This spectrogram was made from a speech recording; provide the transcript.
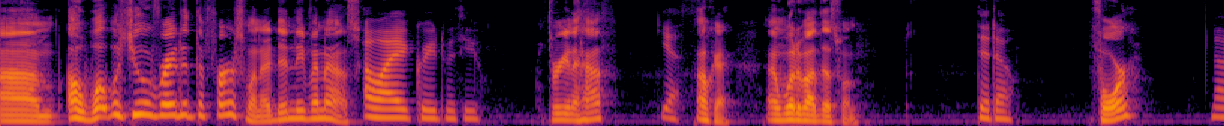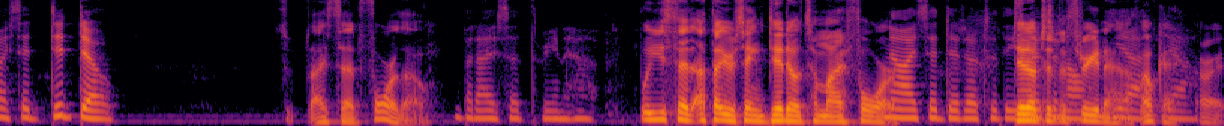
um, oh, what would you have rated the first one? I didn't even ask. oh, I agreed with you. Three and a half. Yes. Okay, and what about this one? Ditto. Four. No, I said ditto, I said four though. but I said three and a half. Well, you said I thought you were saying ditto to my four. No, I said ditto to the ditto to the three and a half. Yeah, okay, yeah. all right.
